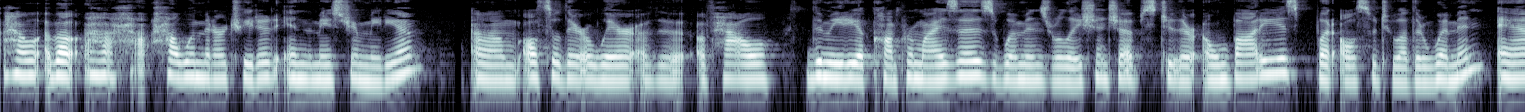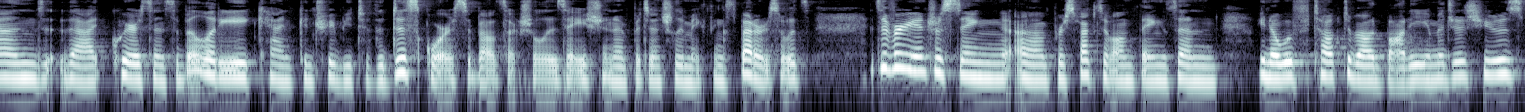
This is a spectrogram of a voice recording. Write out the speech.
how about how, how women are treated in the mainstream media. Um, also, they're aware of the of how the media compromises women's relationships to their own bodies, but also to other women, and that queer sensibility can contribute to the discourse about sexualization and potentially make things better. So it's it's a very interesting uh, perspective on things. And you know, we've talked about body image issues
